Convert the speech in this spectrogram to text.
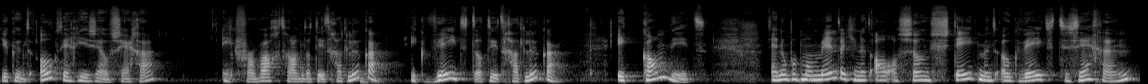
Je kunt ook tegen jezelf zeggen: Ik verwacht gewoon dat dit gaat lukken. Ik weet dat dit gaat lukken. Ik kan dit. En op het moment dat je het al als zo'n statement ook weet te zeggen,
